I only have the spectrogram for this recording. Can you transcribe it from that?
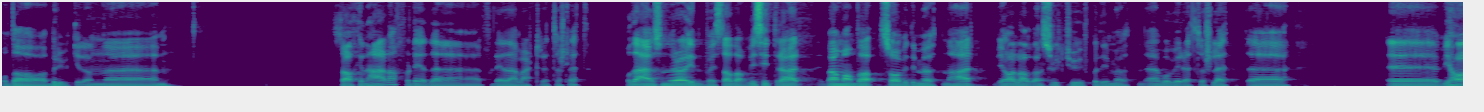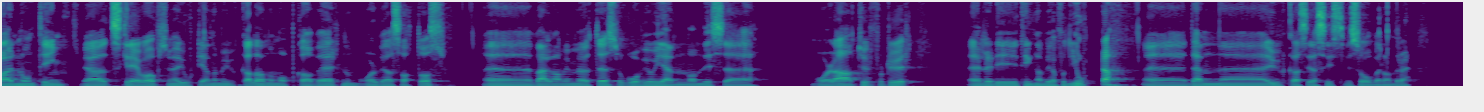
Og da bruke den eh, saken her, da, for det det, for det det er verdt, rett og slett. Og det er jo som dere var inne på i stad. Vi sitter her hver mandag, så har vi de møtene her. Vi har laga en struktur på de møtene hvor vi rett og slett eh, Eh, vi har noen ting vi har skrevet opp, som vi har gjort gjennom uka. Da, noen oppgaver, noen mål vi har satt oss. Eh, hver gang vi møtes, så går vi jo gjennom disse måla tur for tur. Eller de tinga vi har fått gjort da, eh, den eh, uka siden sist vi så hverandre.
